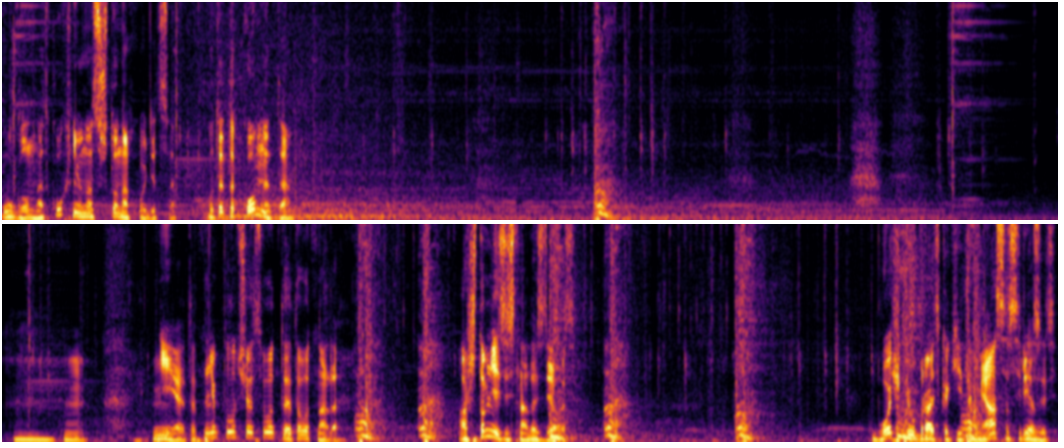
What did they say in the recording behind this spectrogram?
угол. Над кухней у нас что находится? Вот эта комната. Нет, это мне получается вот это вот надо. А что мне здесь надо сделать? Бочки убрать какие-то, мясо срезать.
